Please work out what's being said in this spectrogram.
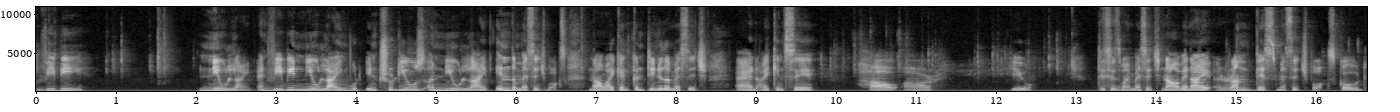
VB new line and VB new line would introduce a new line in the message box. Now I can continue the message and I can say how are you this is my message. Now when I run this message box code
